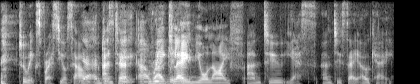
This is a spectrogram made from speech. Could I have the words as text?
to express yourself Yeah, and just to be outright with reclaim your life and to, yes, and to say, okay.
